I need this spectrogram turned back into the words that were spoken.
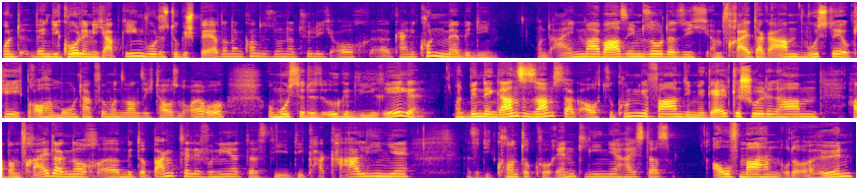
Und wenn die Kohle nicht abging, wurdest du gesperrt und dann konntest du natürlich auch äh, keine Kunden mehr bedienen. Und einmal war es eben so, dass ich am Freitagabend wusste, okay, ich brauche am Montag 25.000 Euro und musste das irgendwie regeln. Und bin den ganzen Samstag auch zu Kunden gefahren, die mir Geld geschuldet haben. Habe am Freitag noch äh, mit der Bank telefoniert, dass die, die KK-Linie, also die Kontokorrentlinie heißt das, aufmachen oder erhöhen.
